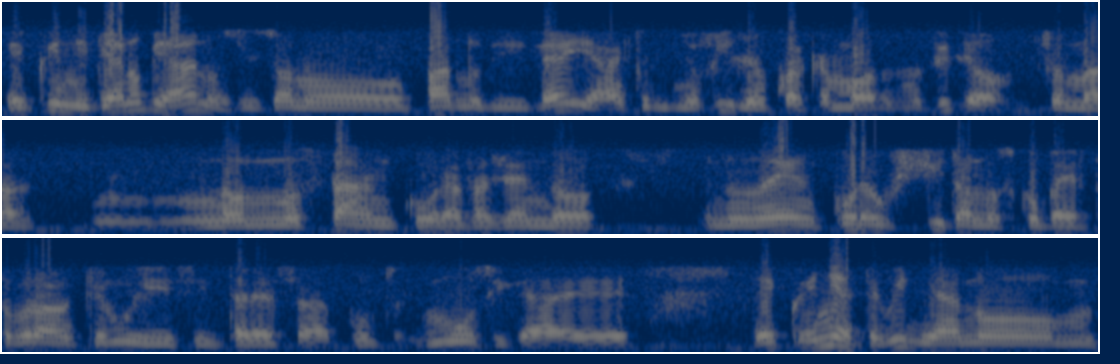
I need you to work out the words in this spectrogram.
e quindi piano piano si sono, parlo di lei e anche di mio figlio in qualche modo, mio figlio insomma non, non sta ancora facendo non è ancora uscito allo scoperto, però anche lui si interessa appunto di musica e, e, e niente, quindi hanno,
